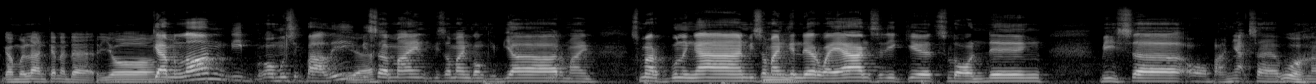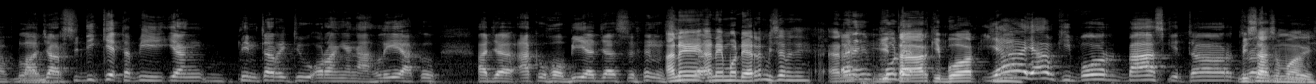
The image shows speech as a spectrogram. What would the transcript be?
gamelan kan ada riong. gamelan di oh, musik Bali Iya. bisa main bisa main gongki biar, main semar pegulingan, bisa main Hmm. gender wayang sedikit, selonding, bisa oh banyak saya Wah, pernah belajar sedikit tapi yang pintar itu orang yang ahli aku aja aku hobi aja Aneh aneh modern bisa masih? Aneh, Aneh gitar, keyboard ya ya keyboard bass gitar bisa drum. semua. Wih.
